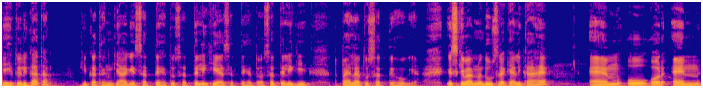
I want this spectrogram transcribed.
यही तो लिखा था कि कथन के आगे सत्य है तो सत्य लिखिए, असत्य है तो असत्य लिखिए तो पहला तो सत्य हो गया। इसके बाद में दूसरा क्या लिखा है? एम, ओ और एन,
